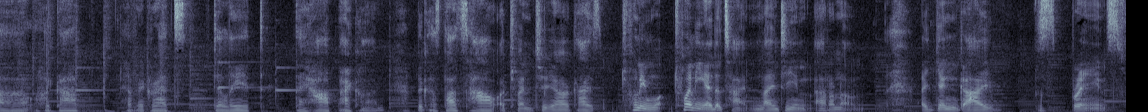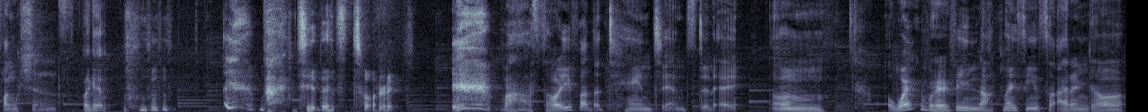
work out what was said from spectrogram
uh, hook up, have regrets, delete, then hop back on because that's how a 22 year old guy's 21, 20 at a time, 19, I don't know, a young guy's brain's functions. Okay, back to the story. Wow, sorry for the tangents today. Um, were we? Not my scene, so I didn't go.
